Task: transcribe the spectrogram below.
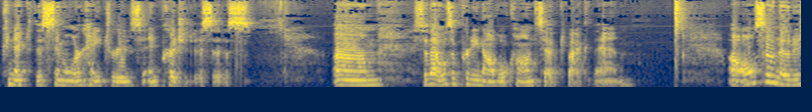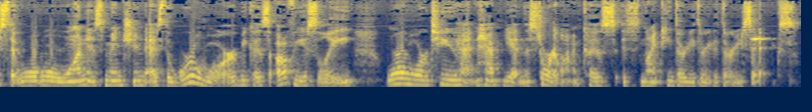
connect the similar hatreds and prejudices. Um, so that was a pretty novel concept back then. I also noticed that World War One is mentioned as the World War because obviously World War Two hadn't happened yet in the storyline because it's 1933 to 36.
